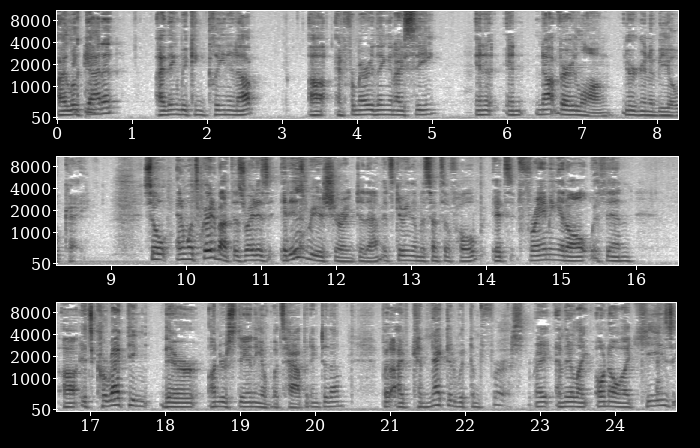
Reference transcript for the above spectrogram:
I looked at it. I think we can clean it up. Uh, and from everything that I see, in it in not very long, you're going to be okay. So, and what's great about this, right, is it is reassuring to them. It's giving them a sense of hope. It's framing it all within. Uh, it's correcting their understanding of what's happening to them. But I've connected with them first, right? And they're like, "Oh no, like he's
